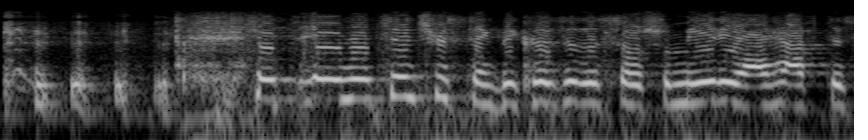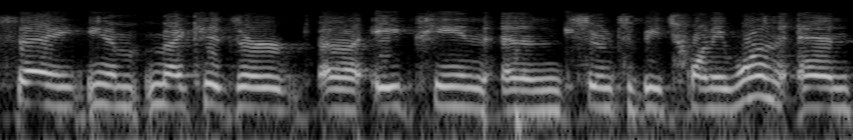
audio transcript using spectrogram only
it's and it's interesting because of the social media. I have to say, you know, my kids are uh, 18 and soon to be 21, and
